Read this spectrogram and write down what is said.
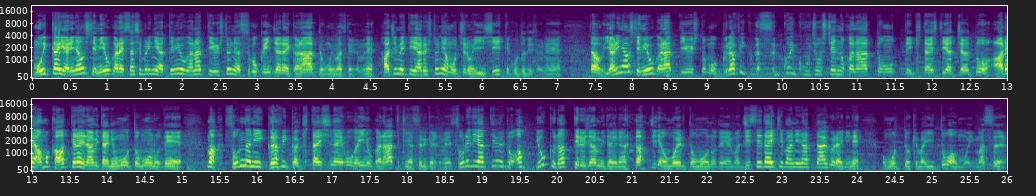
もう一回やり直してみようかな久しぶりにやってみようかなっていう人にはすごくいいんじゃないかなと思いますけれどもね。初めてやる人にはもちろんいいしってことですよね。だからやり直してみようかなっていう人もグラフィックがすっごい向上してんのかなと思って期待してやっちゃうとあれあんま変わってないなみたいに思うと思うのでまあそんなにグラフィックは期待しない方がいいのかなって気がするけれどねそれでやってみるとあ良くなってるじゃんみたいな感じで思えると思うので、まあ、次世代基盤になったぐらいにね思っておけばいいとは思います。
